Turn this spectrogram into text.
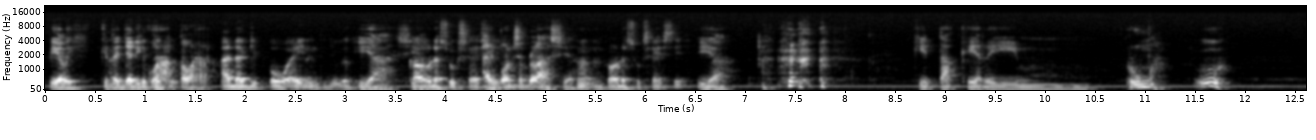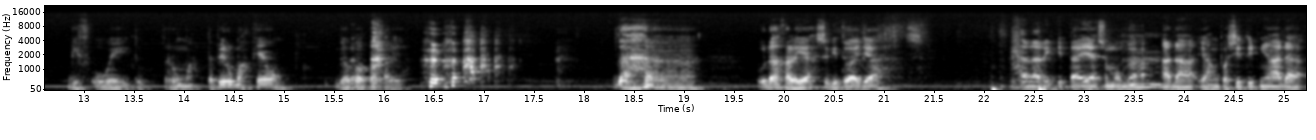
pilih. Kita jadi kurator. Ada giveaway nanti juga. iya. Kalau udah sukses sih. iPhone 11 ya. Heeh, Kalau udah sukses sih. iya. Kita kirim rumah Uh, giveaway itu rumah. Tapi rumah keong gak apa-apa kali ya. Dah udah kali ya segitu aja. Pesan dari kita ya semoga ada yang positifnya ada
